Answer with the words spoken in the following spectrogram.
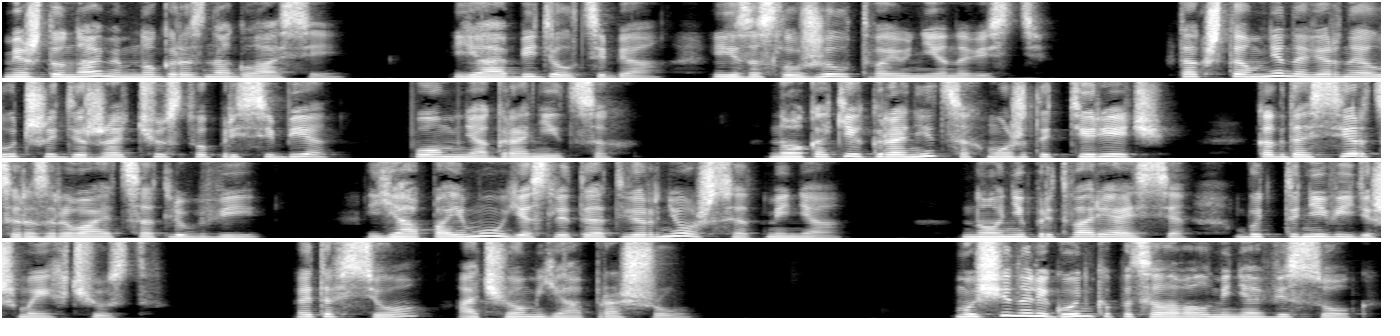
Между нами много разногласий. Я обидел тебя и заслужил твою ненависть. Так что мне, наверное, лучше держать чувства при себе, помня о границах. Но о каких границах может идти речь, когда сердце разрывается от любви? Я пойму, если ты отвернешься от меня, но не притворяйся, будь ты не видишь моих чувств. Это все, о чем я прошу. Мужчина легонько поцеловал меня в висок,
